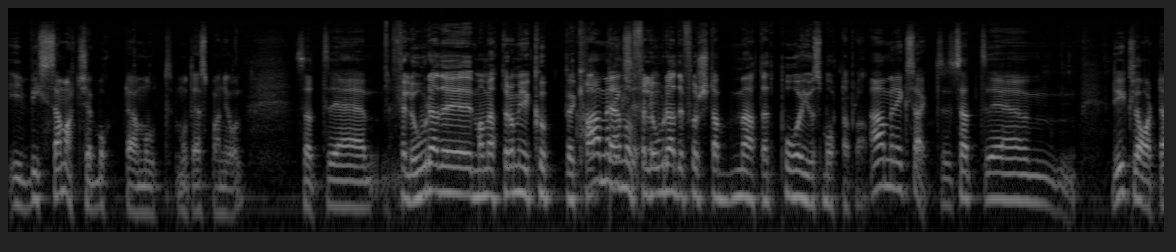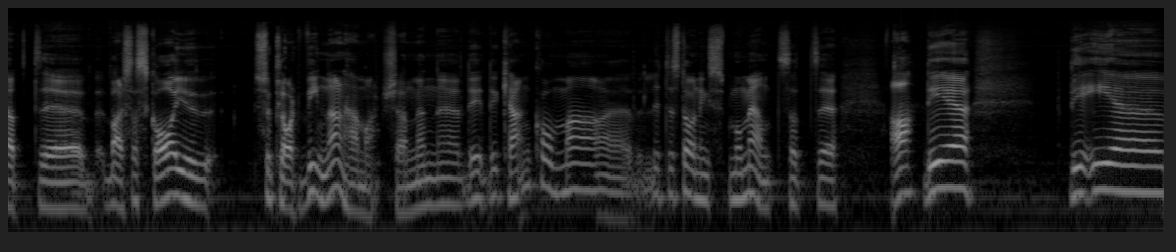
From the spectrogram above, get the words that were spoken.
i vissa matcher borta mot, mot Espanyol. Så att, eh, förlorade, man mötte dem ju i cupkvarten ja, och förlorade första mötet på just bortaplan. Ja men exakt. Så att, eh, det är klart att eh, Barca ska ju såklart vinna den här matchen men eh, det, det, kan komma lite störningsmoment. Så att, ja, det är det är,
